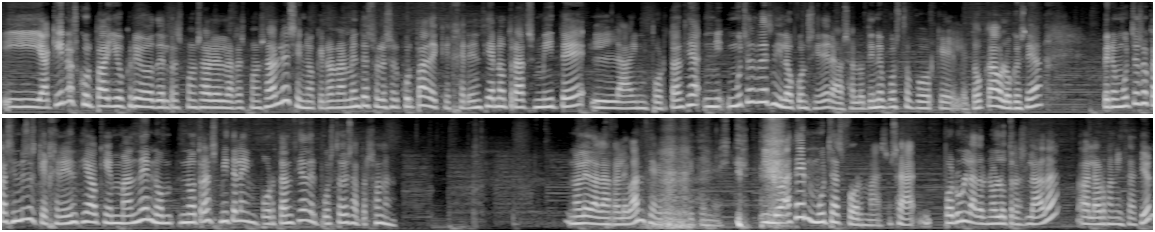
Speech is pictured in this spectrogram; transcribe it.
Y aquí no es culpa, yo creo, del responsable o la responsable, sino que normalmente suele ser culpa de que gerencia no transmite la importancia, ni, muchas veces ni lo considera, o sea, lo tiene puesto porque le toca o lo que sea, pero en muchas ocasiones es que gerencia o quien mande no, no transmite la importancia del puesto de esa persona. No le da la relevancia que tiene que tener. Y lo hace en muchas formas. O sea, por un lado no lo traslada a la organización,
